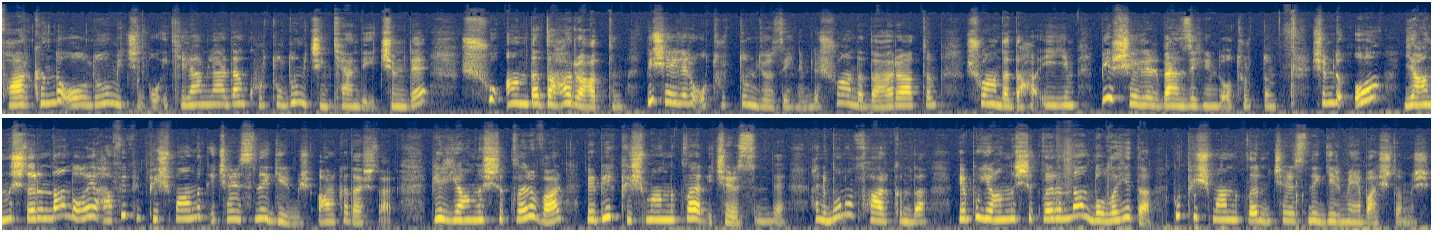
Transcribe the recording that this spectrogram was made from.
farkında olduğum için, o ikilemlerden kurtulduğum için kendi içimde şu anda daha rahatım. Bir şeyleri oturttum diyor zihnimde. Şu anda daha rahatım. Şu anda daha iyiyim. Bir şeyleri ben zihnimde oturttum. Şimdi o yanlışlarından dolayı hafif bir pişmanlık içerisine girmiş arkadaşlar. Bir yanlışlıkları var ve bir pişmanlıklar içerisinde. Hani bunun farkında ve bu yanlışlıklarından dolayı da bu pişmanlıkların içerisine girmeye başlamış.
